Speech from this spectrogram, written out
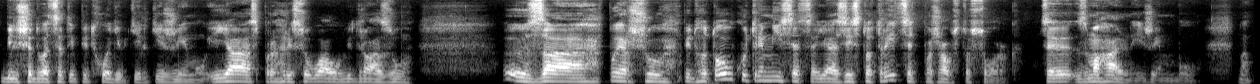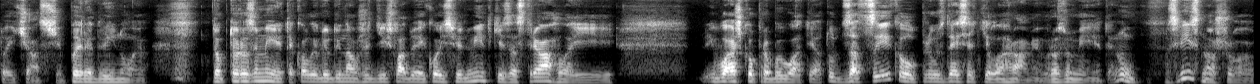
більше 20 підходів тільки жиму. І я спрогресував відразу за першу підготовку 3 місяці. Я зі 130 пожав 140. Це змагальний жим був на той час, ще перед війною. Тобто, розумієте, коли людина вже дійшла до якоїсь відмітки, застрягла і, і важко пробивати. А тут за цикл плюс 10 кілограмів, розумієте? Ну, звісно, що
